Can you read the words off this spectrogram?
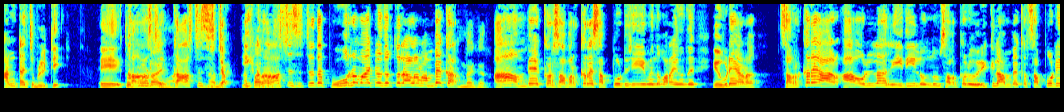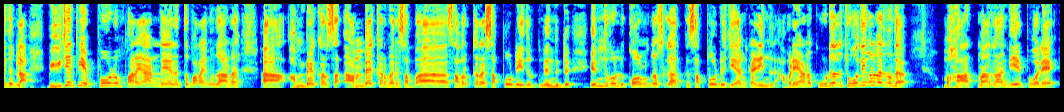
അൺടച്ചബിലിറ്റി കാസ്റ്റ് സിസ്റ്റം. ഈ കാസ്റ്റ് സിസ്റ്റത്തെ പൂർണമായിട്ടും എതിർത്ത ഒരാളാണ് അംബേദ്കർ. ആ അംബേദ്കർ സവർക്കറെ സപ്പോർട്ട് ചെയ്യുമെന്ന് പറയുന്നത് എവിടെയാണ്? സവർക്കറെ ആ- ഉള്ള രീതിയിലൊന്നും സവർക്കർ ഒരിക്കലും അംബേദ്കർ സപ്പോർട്ട് ചെയ്തിട്ടില്ല. ബി ജെ പി എപ്പോഴും പറയാൻ നേരത്ത് പറയുന്നതാണ് അംബേദ്കർ അംബേദ്കർ വരെ സവർക്കറെ സപ്പോർട്ട് ചെയ്തിട്ടുണ്ട് എന്നിട്ട് എന്തുകൊണ്ട് കോൺഗ്രസ്സുകാർക്ക് സപ്പോർട്ട് ചെയ്യാൻ കഴിയുന്നില്ല? അവിടെയാണ് കൂടുതൽ ചോദ്യങ്ങൾ വരുന്നത്. മഹാത്മാഗാന്ധിയെ പോലെ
